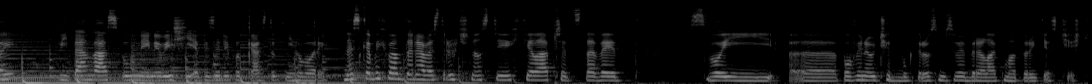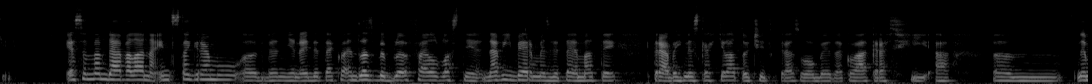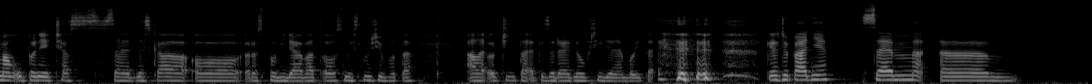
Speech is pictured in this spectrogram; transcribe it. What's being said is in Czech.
Ahoj, vítám vás u nejnovější epizody podcastu Knihovory. Dneska bych vám teda ve stručnosti chtěla představit svoji uh, povinnou četbu, kterou jsem si vybrala k maturitě z češtiny. Já jsem vám dávala na Instagramu, uh, kde mě najdete jako Endless Bibliophile, vlastně na výběr mezi tématy, která bych dneska chtěla točit, která jsou obě taková kratší a um, nemám úplně čas se dneska o, rozpovídávat o smyslu života ale určitě ta epizoda jednou přijde, nebojte. Každopádně jsem um,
